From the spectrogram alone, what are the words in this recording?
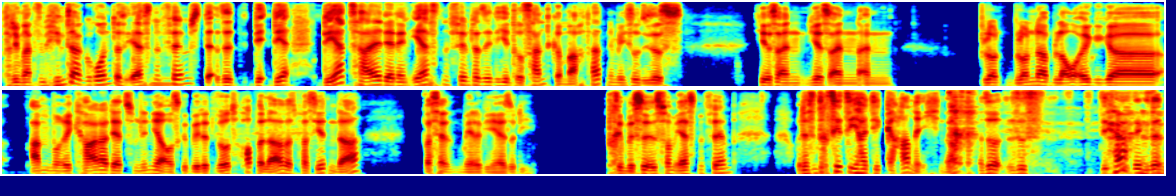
von dem ganzen Hintergrund des ersten mhm. Films, also der, der, der Teil, der den ersten Film tatsächlich interessant gemacht hat, nämlich so dieses, hier ist ein, hier ist ein, ein blonder, blauäugiger Amerikaner, der zum Ninja ausgebildet wird. Hoppala, was passiert denn da? was ja mehr oder weniger so die Prämisse ist vom ersten Film. Und das interessiert sich halt hier gar nicht. Ne? Also es ist ja, der, der,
